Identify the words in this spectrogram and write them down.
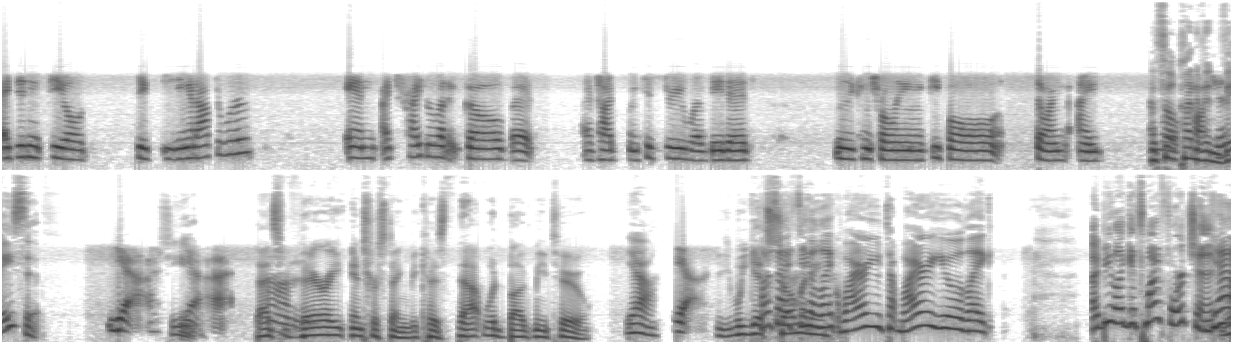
I didn't feel safe eating it afterwards, and I tried to let it go, but I've had some history where I've dated really controlling people, so I'm I. I'm It felt kind little of invasive. Yeah, Gee. yeah, That's Um, very interesting because that would bug me too. Yeah. yeah. We get Plus, so I feel many. like why are you? T- why are you like? I'd be like, it's my fortune. Yes.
